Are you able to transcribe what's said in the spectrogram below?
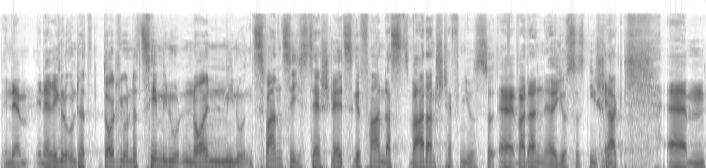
in der, in der Regel unter, deutlich unter zehn Minuten, neun Minuten zwanzig ist der schnellste gefahren. Das war dann Steffen Justus, äh, war dann äh, Justus Nieschlag. Ähm,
